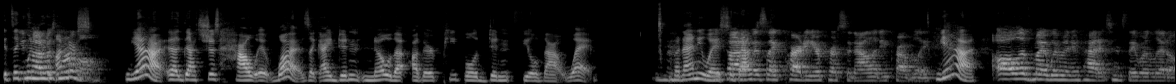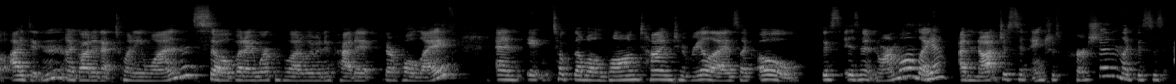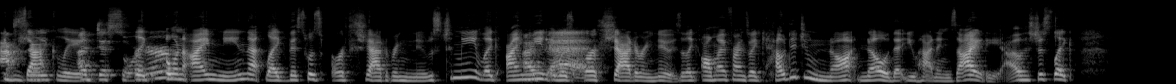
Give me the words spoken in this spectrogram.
it's like you when you normal. yeah, like, that's just how it was. Like I didn't know that other people didn't feel that way. Mhm. But anyway, you so thought it was like part of your personality, probably. yeah, all of my women who've had it since they were little. I didn't. I got it at 21. So, but I work with a lot of women who've had it their whole life. And it took them a long time to realize, like, oh, this isn't normal. Like, Yeah. I'm not just an anxious person. Like, this is actually exactly. a like disorder. when I mean that like this was earth shattering news to me, like I I mean it was earth shattering news. Like all my friends like, how did you not know that you had anxiety? I was just like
